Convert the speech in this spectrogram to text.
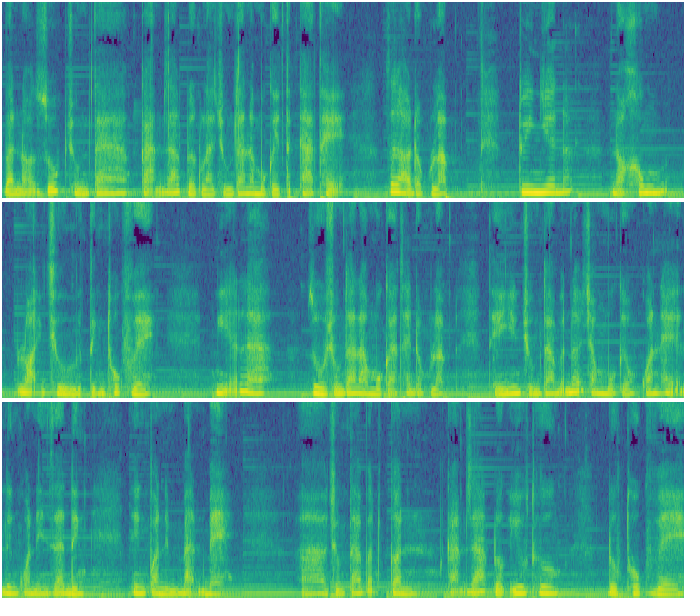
và nó giúp chúng ta cảm giác được là chúng ta là một cái cá thể rất là độc lập. Tuy nhiên á, nó không loại trừ tính thuộc về. Nghĩa là dù chúng ta là một cá thể độc lập thế nhưng chúng ta vẫn ở trong một cái quan hệ liên quan đến gia đình liên quan đến bạn bè. À, chúng ta vẫn cần cảm giác được yêu thương được thuộc về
